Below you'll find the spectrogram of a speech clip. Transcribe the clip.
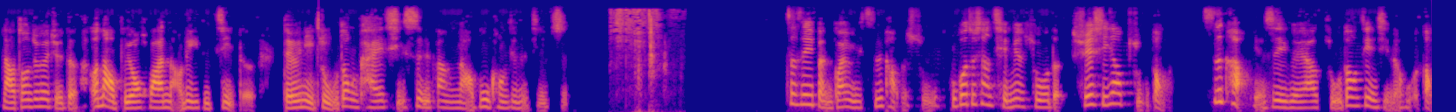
脑中就会觉得哦，那我不用花脑力去记得，等于你主动开启释放脑部空间的机制。这是一本关于思考的书。不过，就像前面说的，学习要主动，思考也是一个要主动进行的活动。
